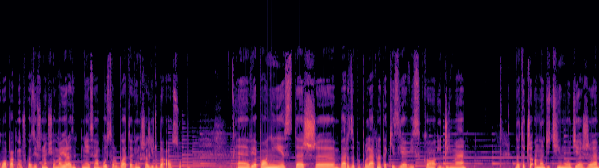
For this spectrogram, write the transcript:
Chłopak na przykład z dziewczyną się umawiał, razem popełniali samobójstwo lub była to większa liczba osób. E, w Japonii jest też bardzo popularne takie zjawisko ijime. Dotyczy ono dzieci i młodzieży.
